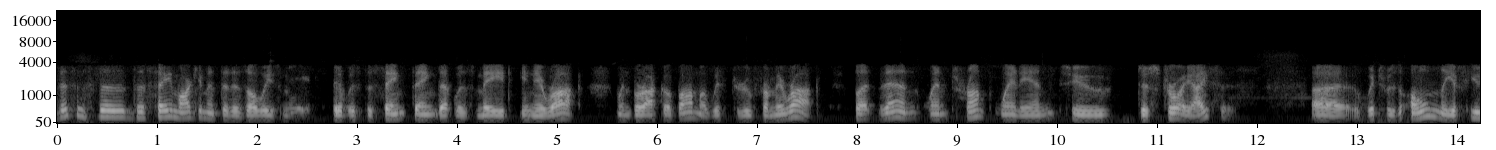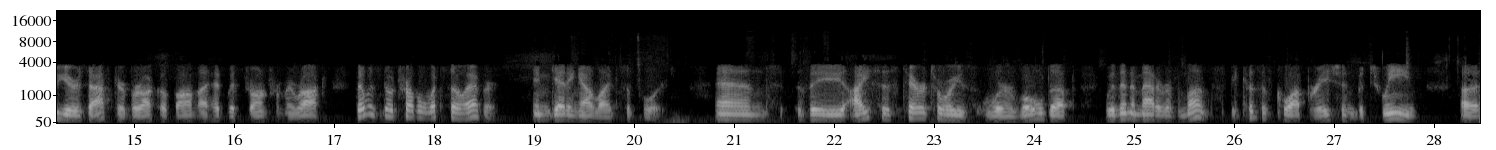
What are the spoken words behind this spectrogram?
this is the, the same argument that is always made. It was the same thing that was made in Iraq when Barack Obama withdrew from Iraq. But then when Trump went in to destroy ISIS, uh, which was only a few years after Barack Obama had withdrawn from Iraq, there was no trouble whatsoever in getting Allied support. And the ISIS territories were rolled up within a matter of months because of cooperation between uh,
